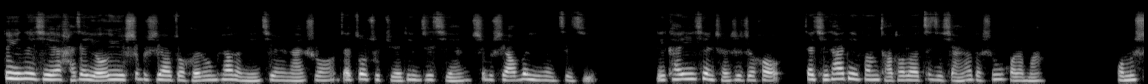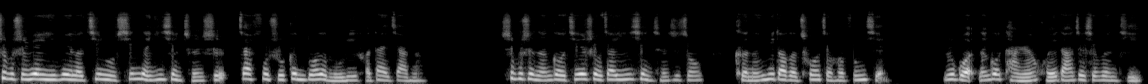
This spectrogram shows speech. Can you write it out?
对于那些还在犹豫是不是要做回笼漂的年轻人来说，在做出决定之前，是不是要问一问自己：离开一线城市之后，在其他地方找到了自己想要的生活了吗？我们是不是愿意为了进入新的一线城市，再付出更多的努力和代价呢？是不是能够接受在一线城市中可能遇到的挫折和风险？如果能够坦然回答这些问题，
